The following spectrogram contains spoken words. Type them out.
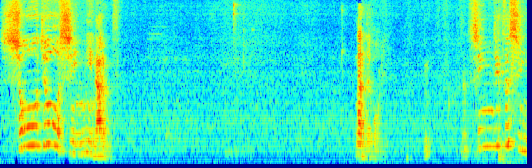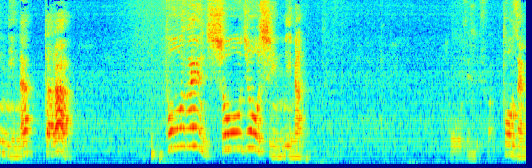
正常心になるんです。なんでモーリー。真実心になったら当然正常心になる。当然ですか？当然。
